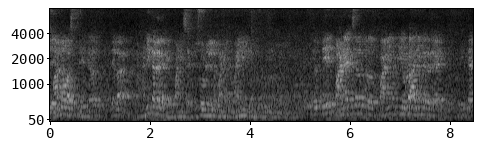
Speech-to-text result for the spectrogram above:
मानव असते त्या- त्याला हानिकारक आहे पाणीसाठी सोडलेलं पाणी मायनिंग तर ते पाण्याचं पाणी म्हणजे एवढं हानिकारक आहे की त्या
